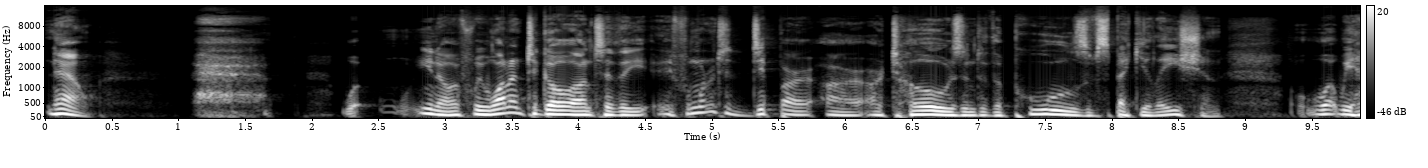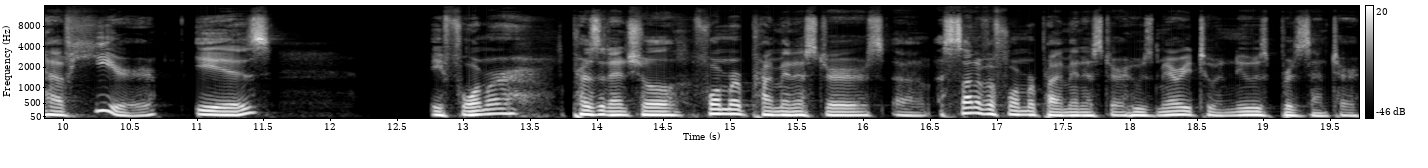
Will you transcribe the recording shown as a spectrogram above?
now, you know, if we wanted to go onto the, if we wanted to dip our, our, our toes into the pools of speculation, what we have here is a former presidential, former prime minister's, uh, a son of a former prime minister who's married to a news presenter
